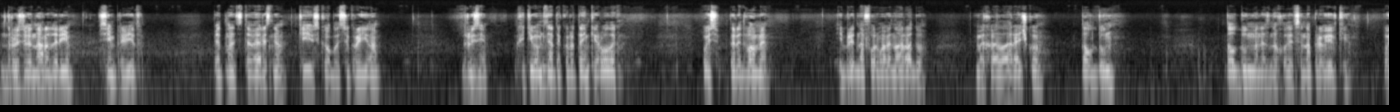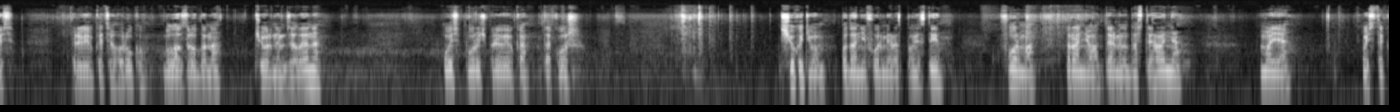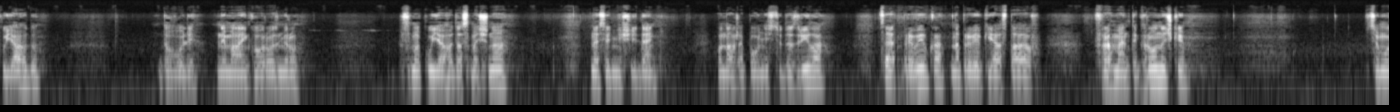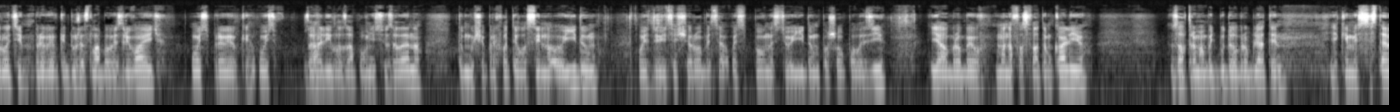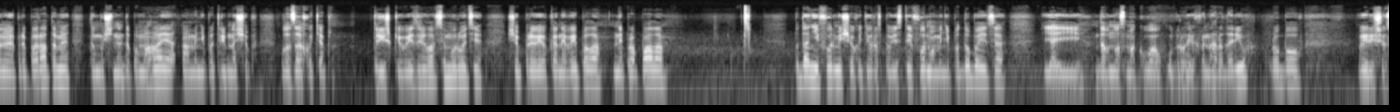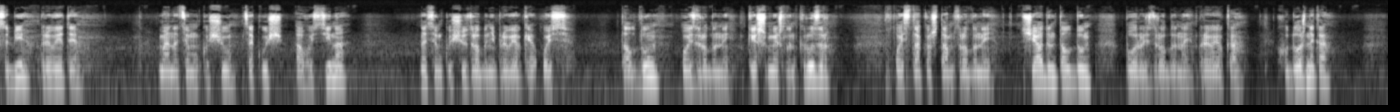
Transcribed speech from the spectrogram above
Друзі виноградарі, всім привіт! 15 вересня, Київська область, Україна. Друзі, хотів вам зняти коротенький ролик. Ось перед вами гібридна форма винограду Михайла Гречко, Талдун. Талдун в мене знаходиться на прививці. Ось прививка цього року була зроблена чорним зелена. Ось поруч прививка також. Що хотів вам по даній формі розповісти. Форма раннього терміну достигання має ось таку ягоду доволі немаленького розміру. В смаку ягода смачна. На сьогоднішній день вона вже повністю дозріла. Це прививка. На прививці я оставив фрагментик гроночки. В цьому році прививки дуже слабо визрівають. Ось прививки, ось взагалі лоза повністю зелена, тому що прихватило сильно оїдум. Ось дивіться, що робиться. Ось повністю оїдум пішов по лозі. Я обробив монофосфатом калію. Завтра, мабуть, буду обробляти якимись системними препаратами, тому що не допомагає, а мені потрібно, щоб лоза хоча б трішки визріла в цьому році, щоб прививка не випала, не пропала. По даній формі, що хотів розповісти, форма мені подобається. Я її давно смакував у других виноградарів, пробував, вирішив собі привити. У мене на цьому кущу це кущ Августіна. На цьому кущу зроблені прививки ось Талдун, ось зроблений киш Мишлен Крузер. Ось також там зроблений ще один талдун. Поруч зроблений прививка художника,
